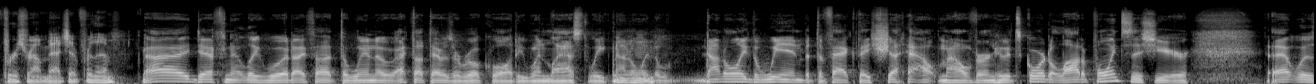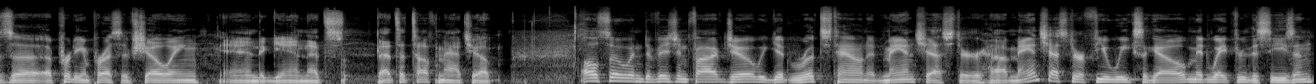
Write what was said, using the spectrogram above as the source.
first round matchup for them. I definitely would. I thought the win. over- I thought that was a real quality win last week. Not only the not only the win, but the fact they shut out Malvern, who had scored a lot of points this year. That was a, a pretty impressive showing. And again, that's that's a tough matchup. Also in Division Five, Joe, we get Rootstown at Manchester. Uh, Manchester a few weeks ago, midway through the season,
